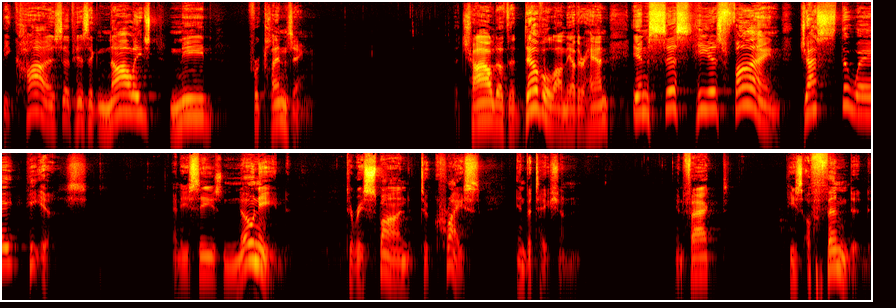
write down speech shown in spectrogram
because of his acknowledged need for cleansing child of the devil, on the other hand, insists he is fine just the way he is. And he sees no need to respond to Christ's invitation. In fact, he's offended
